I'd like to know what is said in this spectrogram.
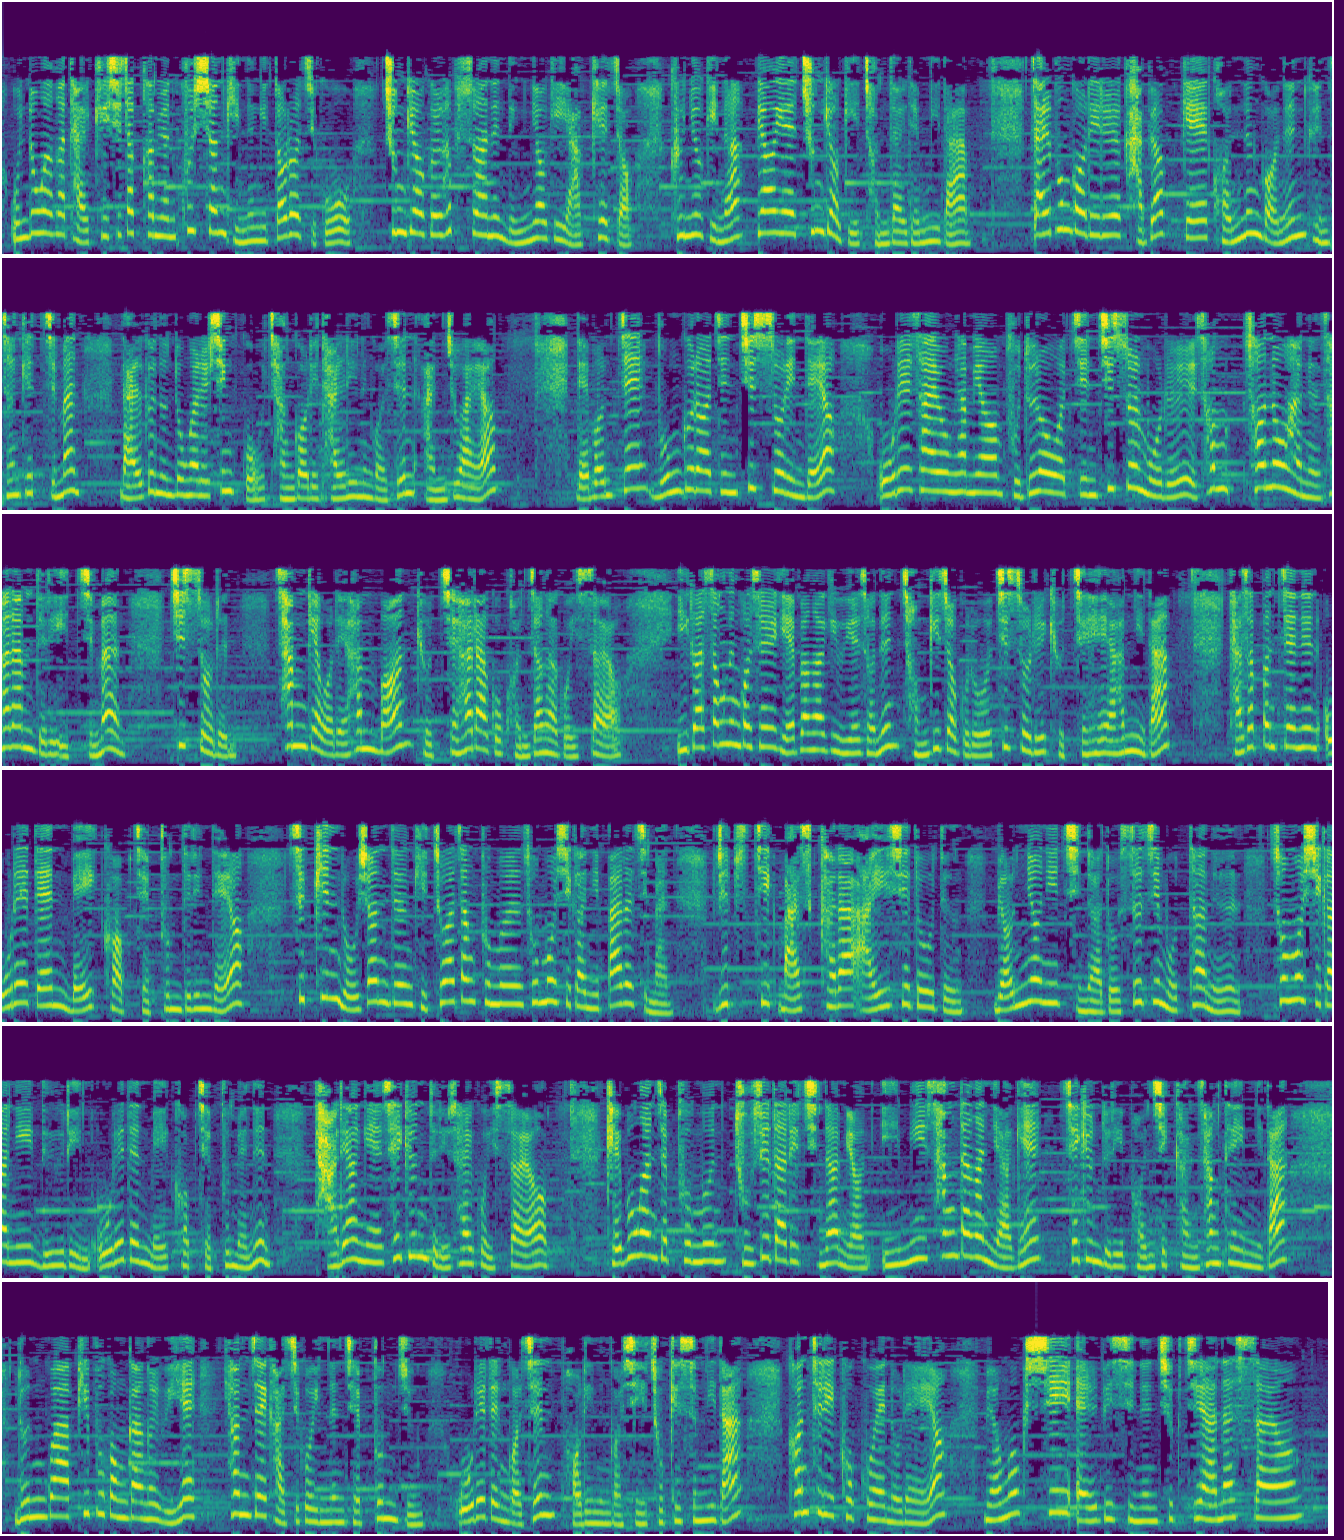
운동화가 닳기 시작하면 쿠션 기능이 떨어지고 충격을 흡수하는 능력이 약해져 근육이나 뼈에 충격이 전달됩니다. 짧은 거리를 가볍게 걷는 거는 괜찮겠지만 낡은 운동화를 신고 장거리 달리는 것은 안 좋아요. 네 번째, 뭉그러진 칫솔인데요. 오래 사용하면 부드러워진 칫솔모를 선, 선호하는 사람들이 있지만 칫솔은 3개월에 한 번 교체하라고 권장하고 있어요. 이가 썩는 것을 예방하기 위해서는 정기적으로 칫솔을 교체해야 합니다. 다섯 번째는 오래된 메이크업 제품들인데요. 스킨, 로션 등 기초 화장품은 소모 시간이 빠르지만 립스틱, 마스카라, 아이섀도우 등 몇 년이 지나도 쓰지 못하는 소모 시간이 느린 오래된 메이크업 제품에는 다량의 세균들이 살고 있어요. 개봉한 제품은 두세 달이 지나면 이미 상당한 양의 세균들이 번식한 상태입니다. 눈과 피부 건강을 위해 현재 가지고 있는 제품 중 오래된 것은 버리는 것이 좋겠습니다. 컨츄리 꼬꼬의 노래예요. 명옥 씨, 엘비스는 죽지 않았어요.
